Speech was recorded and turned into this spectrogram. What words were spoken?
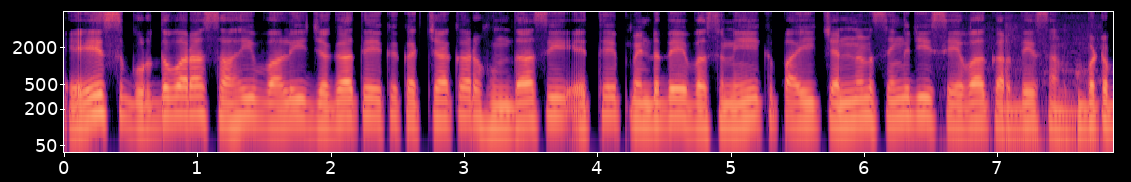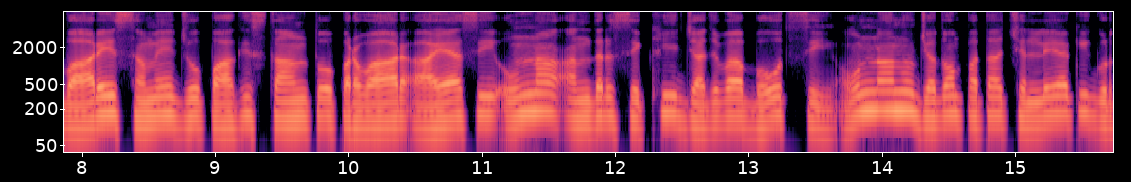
ਇਸ ਗੁਰਦੁਆਰਾ ਸਾਹਿਬ ਵਾਲੀ ਜਗ੍ਹਾ ਤੇ ਇੱਕ ਕੱਚਾ ਘਰ ਹੁੰਦਾ ਸੀ। ਇੱਥੇ ਪਿੰਡ ਦੇ ਵਸਨੀਕ ਭਾਈ ਚੰਨਣ ਸਿੰਘ ਜੀ ਸੇਵਾ ਕਰਦੇ ਸਨ। ਬਟਵਾਰੇ ਸਮੇਂ ਜੋ ਪਾਕਿਸਤਾਨ ਤੋਂ ਪਰਿਵਾਰ ਆਇਆ ਸੀ, ਉਹਨਾਂ ਅੰਦਰ ਸਿੱਖੀ ਜਜ਼ਬਾ ਬਹੁਤ ਸੀ। ਉਹਨਾਂ ਨੂੰ ਜਦੋਂ ਪਤਾ ਚੱਲਿਆ ਕਿ ਗੁਰੂ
